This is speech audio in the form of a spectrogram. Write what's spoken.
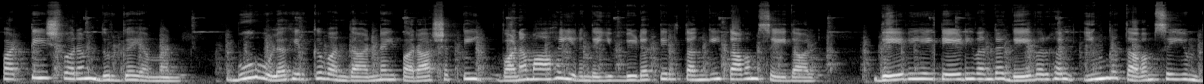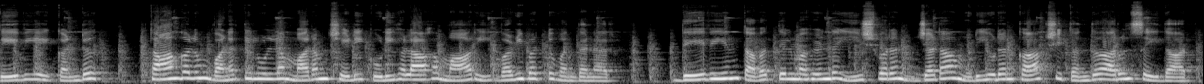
பட்டீஸ்வரம் துர்க்கை அம்மன் பூ உலகிற்கு வந்த அன்னை பராசக்தி வனமாக இருந்த இவ்விடத்தில் தங்கி தவம் செய்தாள். தேவியை தேடி வந்த தேவர்கள் இங்கு தவம் செய்யும் தேவியைக் கண்டு தாங்களும் வனத்தில் உள்ள மரம் செடி கொடிகளாக மாறி வழிபட்டு வந்தனர். தேவியின் தவத்தில் மகிழ்ந்த ஈஸ்வரன் ஜடாமுடியுடன் காட்சி தந்து அருள் செய்தார்.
